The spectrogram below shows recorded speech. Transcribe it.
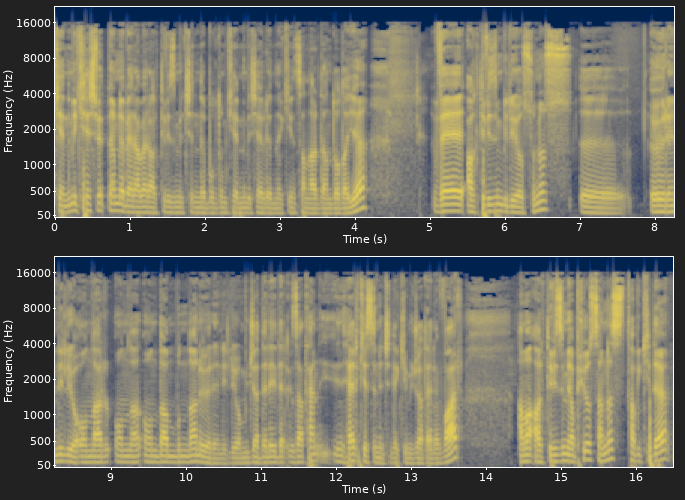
kendimi keşfetmemle beraber aktivizm içinde buldum kendimi çevremdeki insanlardan dolayı. Ve aktivizm biliyorsunuz e, öğreniliyor. Onlar ondan, ondan bundan öğreniliyor. Mücadele ederek zaten herkesin içindeki mücadele var. Ama aktivizm yapıyorsanız tabii ki de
